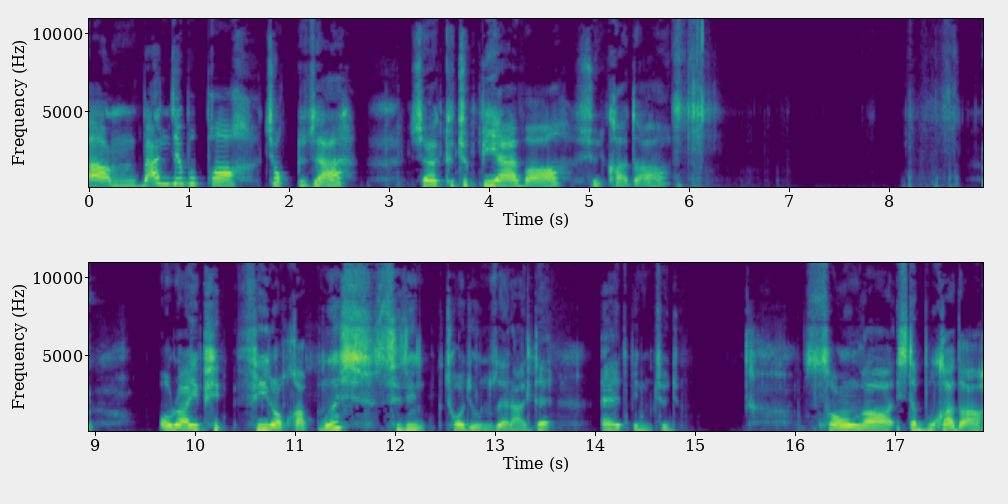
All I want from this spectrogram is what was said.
Um, bence bu pah çok güzel. Şöyle küçük bir yer var şu yukarıda. Orayı filo kapmış. Sizin çocuğunuz herhalde. Evet benim çocuğum. Sonra işte bu kadar.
